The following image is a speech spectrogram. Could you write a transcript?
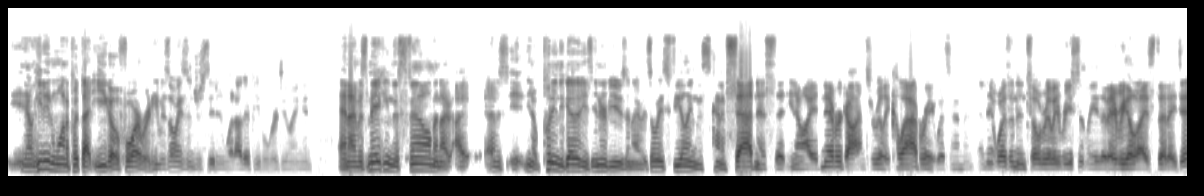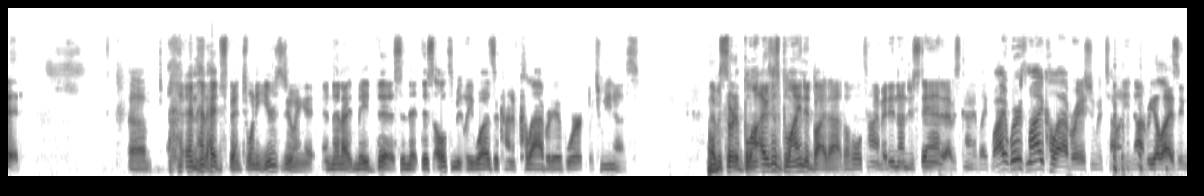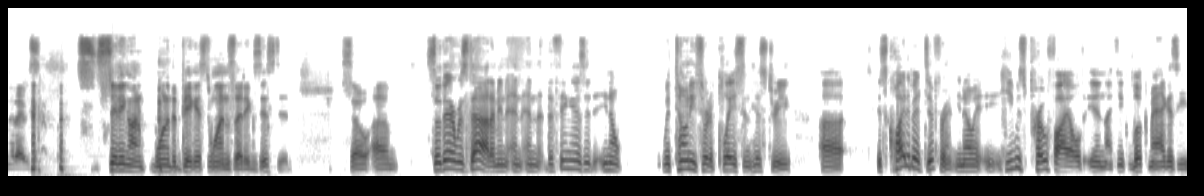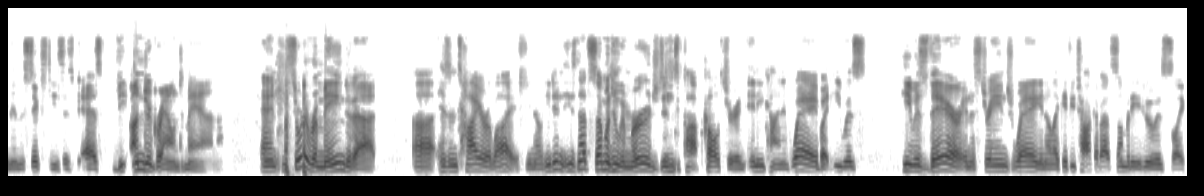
you know he didn't want to put that ego forward. He was always interested in what other people were doing. And and I was making this film and I, I, I was, you know, putting together these interviews and I was always feeling this kind of sadness that, you know, I had never gotten to really collaborate with him. And, and it wasn't until really recently that I realized that I did. Um, and that I'd spent 20 years doing it. And then I'd made this and that this ultimately was a kind of collaborative work between us. I was sort of blind. I was just blinded by that the whole time. I didn't understand it. I was kind of like, why? Where's my collaboration with Tony? Not realizing that I was sitting on one of the biggest ones that existed. So, um, so there was that. I mean, and and the thing is, it you know, with Tony's sort of place in history, uh, it's quite a bit different. You know, he was profiled in I think Look magazine in the '60s as as the underground man, and he sort of remained that uh, his entire life. You know, he didn't. He's not someone who emerged into pop culture in any kind of way, but he was he was there in a strange way. You know, like if you talk about somebody who is like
